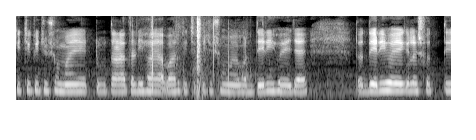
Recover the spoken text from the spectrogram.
কিছু কিছু সময় একটু তাড়াতাড়ি হয়, আবার কিছু কিছু সময় আবার দেরি হয়ে যায়। তো দেরি হয়ে গেলে সত্যি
